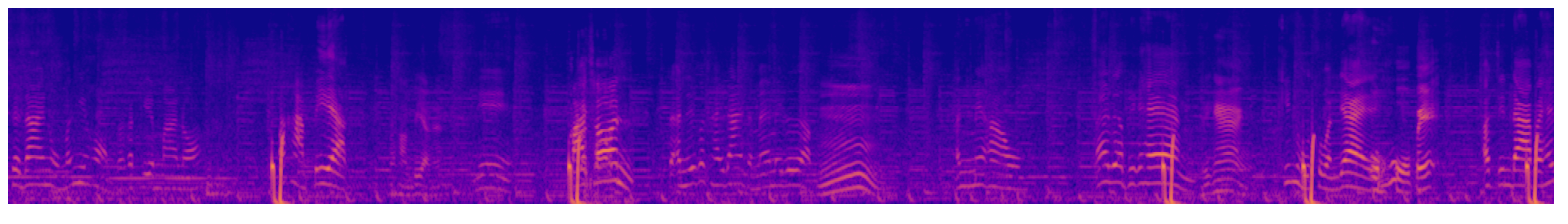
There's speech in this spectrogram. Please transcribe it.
เสียดายหนูไม่มีหอมกับกระเทียมมาเนาะมะขามเปียกมะขามเปียกนะนี่ปลาช่อน แต่อันนี้ก็ใช้ได้แต่แม่ไม่เลือก อืมอันนี้ไม่เอาแม่เลือกพริกแห้งพริกแห้งขี้หนูส่วนใหญ่ โอ้โหเป๊ะ เอาจินดาไปให้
